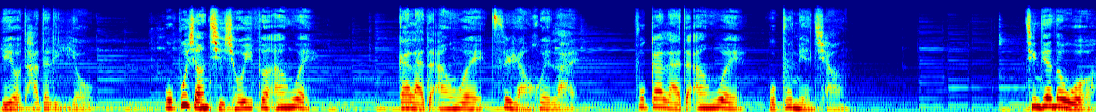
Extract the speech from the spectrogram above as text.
也有他的理由，我不想祈求一份安慰，该来的安慰自然会来，不该来的安慰我不勉强。今天的我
